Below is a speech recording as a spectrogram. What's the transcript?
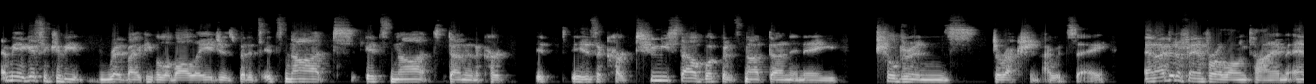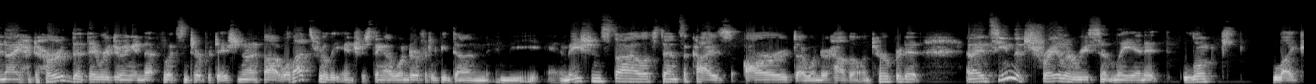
I mean, I guess it could be read by people of all ages, but it's it's not it's not done in a cart. It, it is a cartoony style book, but it's not done in a children's direction. I would say, and I've been a fan for a long time, and I had heard that they were doing a Netflix interpretation, and I thought, well, that's really interesting. I wonder if it'll be done in the animation style of Stan Sakai's art. I wonder how they'll interpret it. And I had seen the trailer recently, and it looked like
